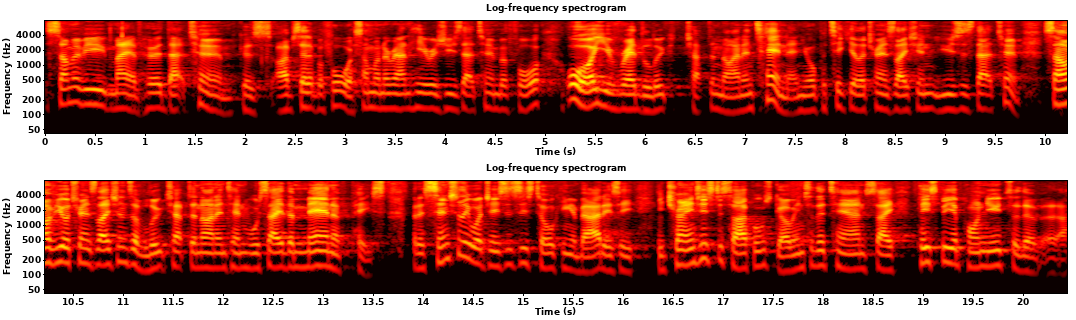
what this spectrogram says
some of you may have heard that term because I've said it before, someone around here has used that term before, or you've read Luke chapter 9 and 10, and your particular translation uses that term. Some of your translations of Luke chapter 9 and 10 will say the man of peace. But essentially, what Jesus is talking about is he, he trains his disciples, go into the town, say, Peace be upon you to the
